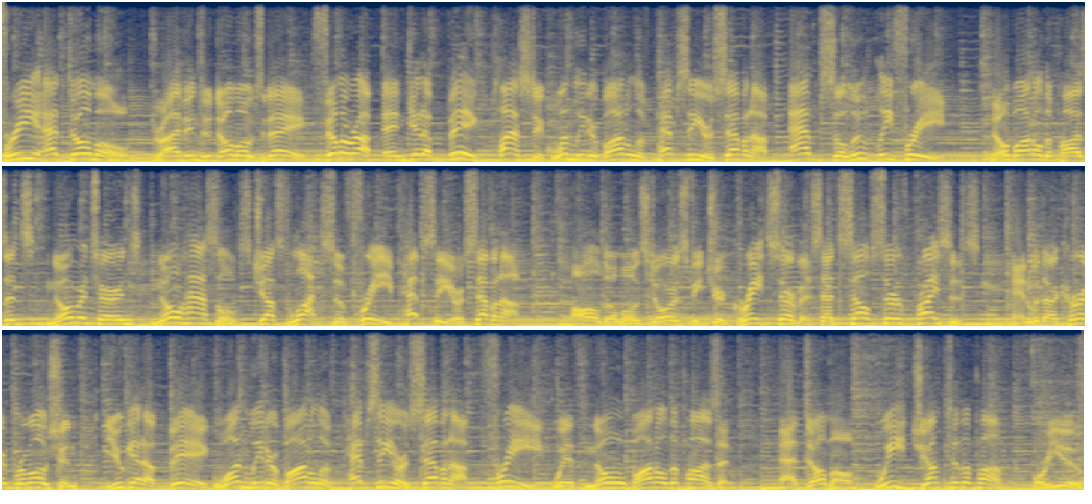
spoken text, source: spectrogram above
Free at Domo. Drive into Domo today, fill her up, and get a big plastic one liter bottle of Pepsi or 7 Up. Absolutely free. No bottle deposits, no returns, no hassles, just lots of free Pepsi or 7 Up. All Domo stores feature great service at self serve prices. And with our current promotion, you get a big one liter bottle of Pepsi or 7 Up free with no bottle deposit. At Domo, we jump to the pump for you.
